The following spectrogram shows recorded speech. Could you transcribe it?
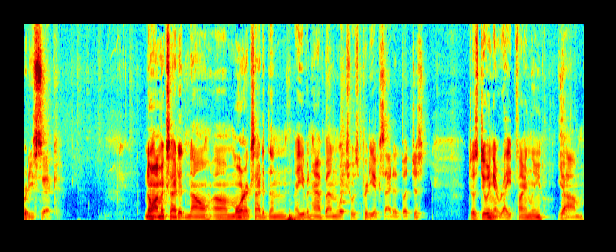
pretty sick. No, I'm excited now. Um, more excited than I even have been, which was pretty excited, but just just doing it right finally. Yeah. Um,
